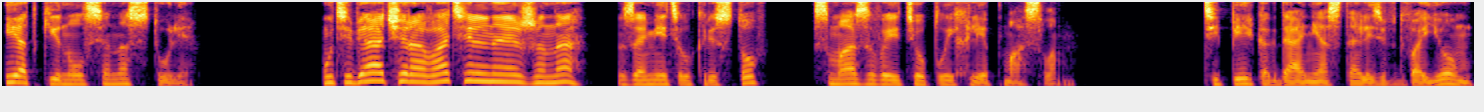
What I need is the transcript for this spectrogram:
и откинулся на стуле. «У тебя очаровательная жена», — заметил Крестов, смазывая теплый хлеб маслом. Теперь, когда они остались вдвоем,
